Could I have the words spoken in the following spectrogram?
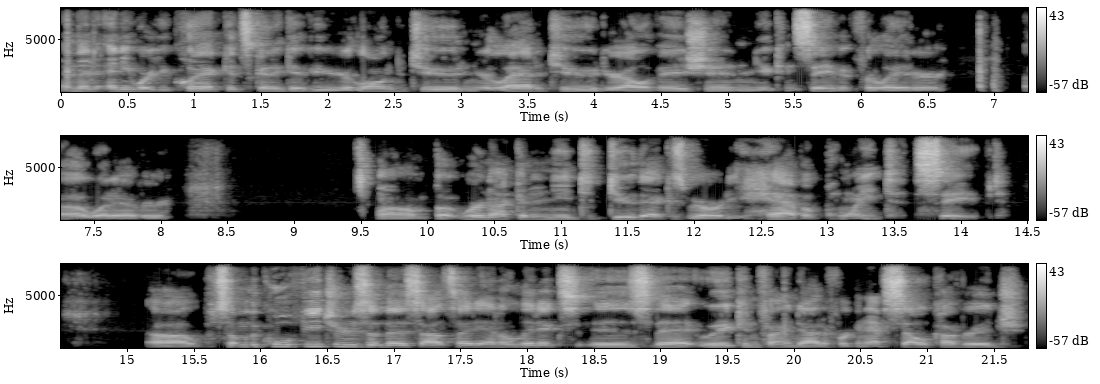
and then anywhere you click, it's going to give you your longitude and your latitude, your elevation. You can save it for later, uh, whatever. Um, but we're not going to need to do that because we already have a point saved. Uh, some of the cool features of this outside analytics is that we can find out if we're going to have cell coverage.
